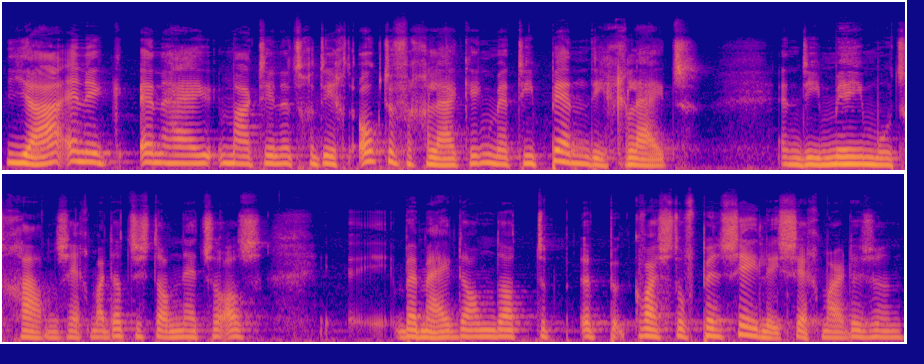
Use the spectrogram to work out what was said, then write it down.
Ja, en, ik, en hij maakt in het gedicht ook de vergelijking met die pen die glijdt. En die mee moet gaan, zeg maar. Dat is dan net zoals bij mij dan dat kwast of penseel is, zeg maar. Dus een,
